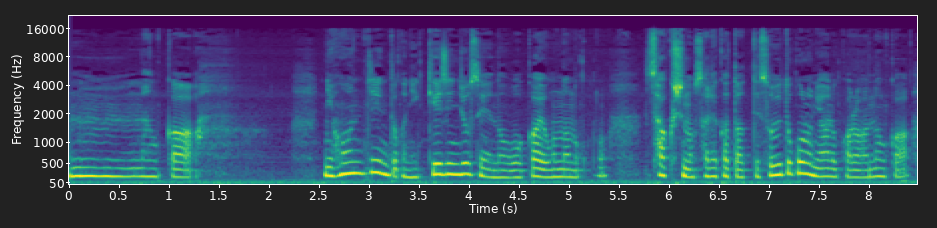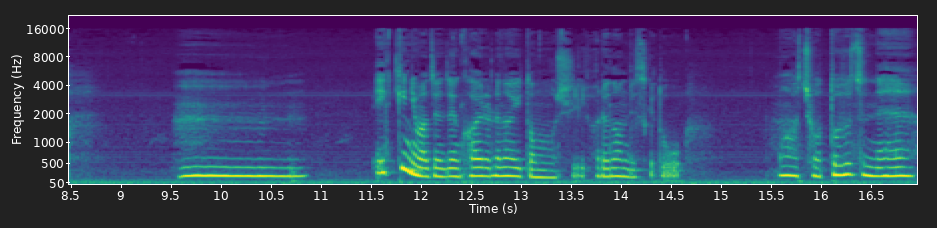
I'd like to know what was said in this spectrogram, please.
うーんなんか日本人とか日系人女性の若い女の子の搾取のされ方ってそういうところにあるからなんかうーん一気には全然変えられないと思うしあれなんですけどまあちょっとずつね、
